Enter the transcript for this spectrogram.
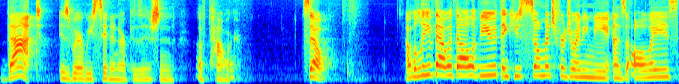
That is where we sit in our position of power. So, I will leave that with all of you. Thank you so much for joining me as always.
